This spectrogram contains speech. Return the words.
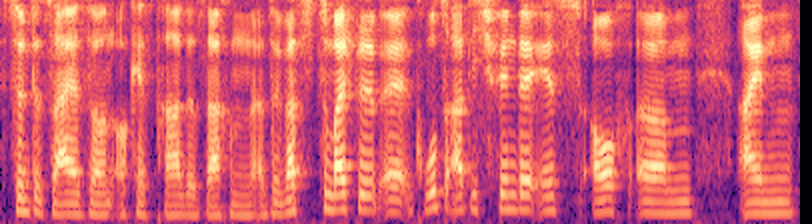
Synthesizer und orchestrale Sachen. Also was ich zum Beispiel äh, großartig finde, ist auch ähm, ein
